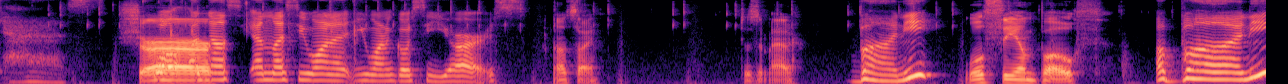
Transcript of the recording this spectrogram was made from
Yes. Sure. Well, unless unless you wanna you wanna go see yours. That's fine. Doesn't matter. Bunny, We'll see them both. a bunny,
